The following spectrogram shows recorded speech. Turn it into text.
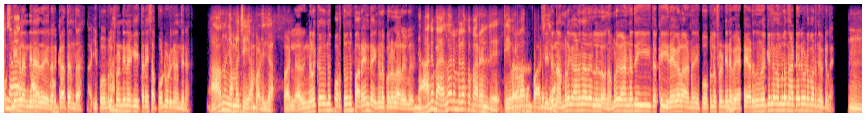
മുസ്ലിങ്ങൾ എന്തിനാ അത് എതിർക്കാത്ത എന്താ? ഈ പോപ്പുലർ ഫ്രണ്ടിനൊക്കെ ഇത്രയും സപ്പോർട്ട് കൊടുക്കുന്ന എന്തിനാ? അതൊന്നും നമ്മൾ ചെയ്യാൻ പാടില്ല. പാടില്ല. അത് ഒന്ന് അതൊന്ന് പുറത്തുനിന്ന് പറയണ്ടേ നിങ്ങളെ പോലുള്ള ആളുകൾ ഞാൻ ബയലറുമ്പിലൊക്കെ പറയണ്ടേ തീവ്രവാദം പാടില്ല ഇത് പാടില്ല. നമ്മൾ കാണുന്നതല്ലല്ലോ നമ്മൾ കാണുന്നത് ഈ ഇതൊക്കെ ഇരകളാണ്. പോപ്പുലർ ഫ്രണ്ടിനെ വേട്ടയാടുന്നു എന്നൊക്കെയല്ലേ നമ്മുടെ നാട്ടുകാർ ഇവിടെ പറഞ്ഞു വെക്കണേ. ഉം.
